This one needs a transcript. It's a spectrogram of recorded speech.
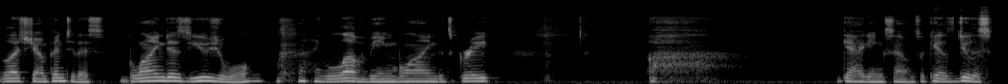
let's jump into this. Blind as usual. I love being blind. It's great. Gagging sounds. Okay, let's do this.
